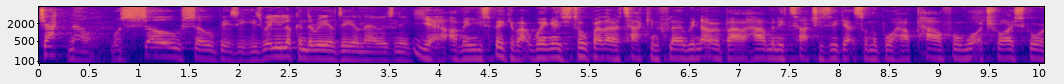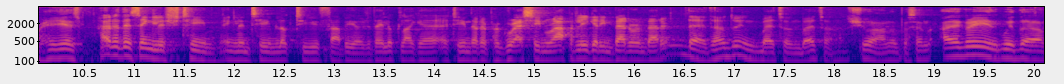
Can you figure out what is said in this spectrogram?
Jack Nowell was so so busy. He's really looking the real deal now, isn't he? Yeah, I mean, you speak about wingers, you talk about their attacking flair. We know about how many touches he gets on the ball, how powerful, and what a try scorer he is. How did this English team, England team, look to you, Fabio? Do they look like a, a team that are progressing rapidly, getting better and better? Yeah, they're doing better and better. Sure, 100%. I agree with. Uh,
